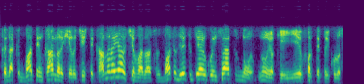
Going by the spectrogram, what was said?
Că dacă bate în cameră și răcește camera, e altceva, dar să bată direct în tine aerul condiționat, nu, nu e ok, e foarte periculos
